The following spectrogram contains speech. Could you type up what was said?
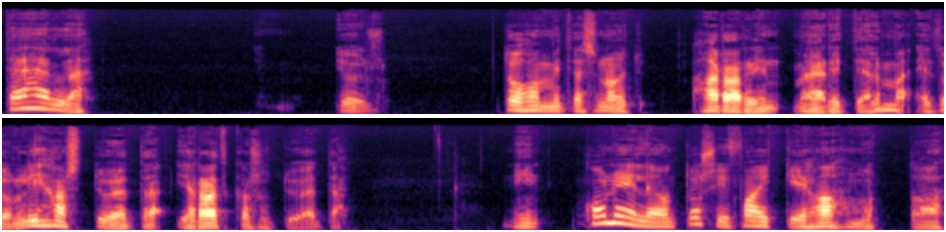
täällä, jos tuohon mitä sanoit, Hararin määritelmä, että on lihastyötä ja ratkaisutyötä, niin koneelle on tosi vaikea hahmottaa,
